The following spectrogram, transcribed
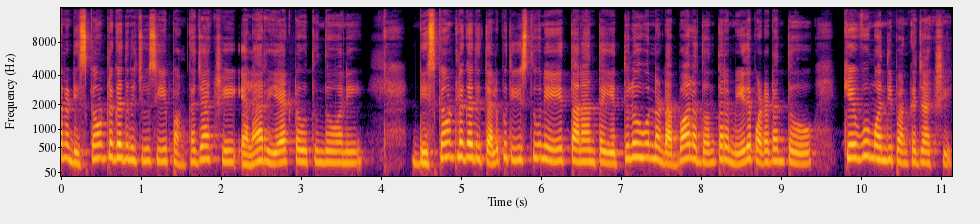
తన డిస్కౌంట్ల గదిని చూసి పంకజాక్షి ఎలా రియాక్ట్ అవుతుందో అని. డిస్కౌంట్ల గది తలుపు తీస్తూనే తనంత ఎత్తులో ఉన్న డబ్బాల దొంతర మీద పడటంతో కెవ్వు మంది పంకజాక్షి.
